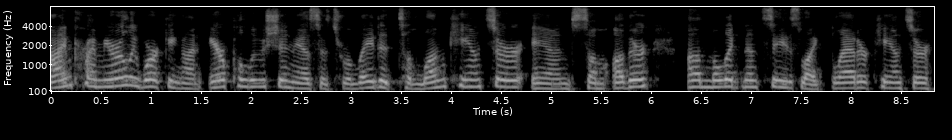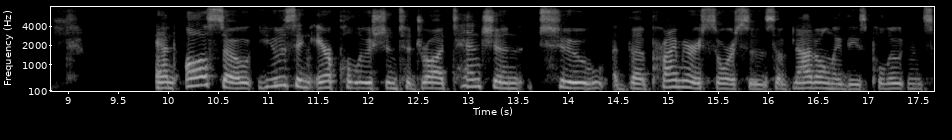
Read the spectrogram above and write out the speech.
I'm primarily working on air pollution as it's related to lung cancer and some other uh, malignancies like bladder cancer, and also using air pollution to draw attention to the primary sources of not only these pollutants,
